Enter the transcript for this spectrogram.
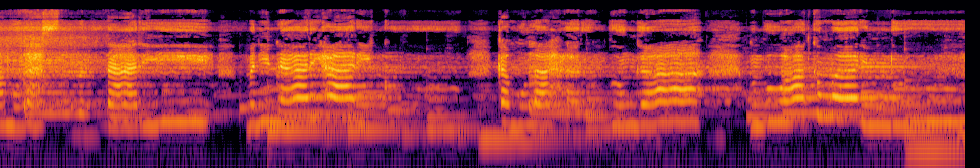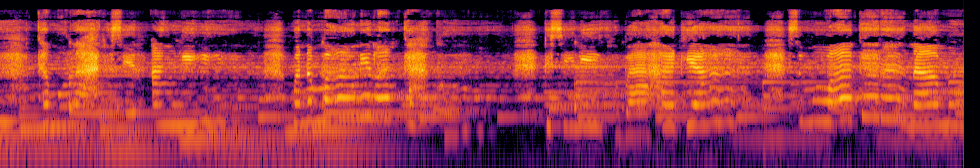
Kamulah sementari menyinari hariku. Kamulah harum bunga membuatku merindu. Kamulah desir angin menemani langkahku. Di sini ku bahagia semua karenamu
